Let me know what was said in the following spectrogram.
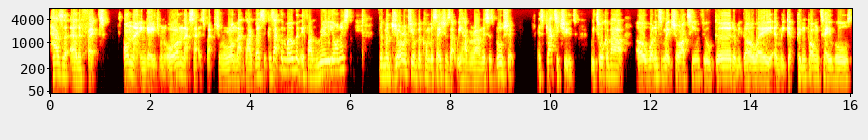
has a, an effect on that engagement or on that satisfaction or on that diversity. Because at the moment, if I'm really honest, the majority of the conversations that we have around this is bullshit. It's platitudes we talk about oh wanting to make sure our team feel good and we go away and we get ping pong tables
